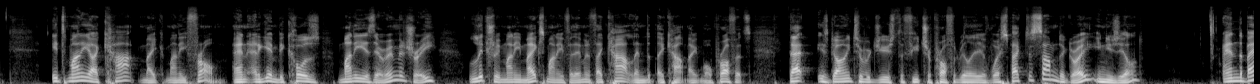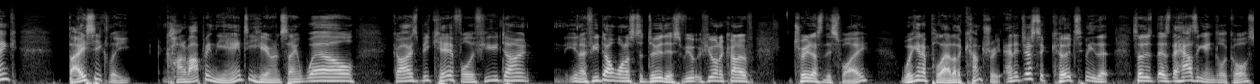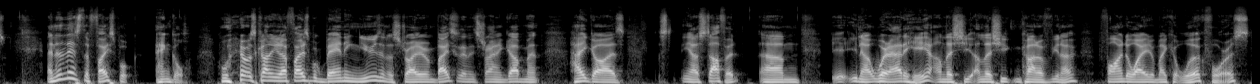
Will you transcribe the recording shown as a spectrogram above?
It's money I can't make money from. And, and again, because money is their inventory, literally money makes money for them. And if they can't lend it, they can't make more profits. That is going to reduce the future profitability of Westpac to some degree in New Zealand. And the bank basically kind of upping the ante here and saying, well, guys, be careful. If you don't, you know, if you don't want us to do this, if you, if you want to kind of treat us this way, we're going to pull out of the country. And it just occurred to me that so there's, the housing angle, of course, and then there's the Facebook angle, where it was kind of you know Facebook banning news in Australia and basically the Australian government, hey guys, you know, stuff it, um, you know, we're out of here unless you unless you can kind of you know find a way to make it work for us.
